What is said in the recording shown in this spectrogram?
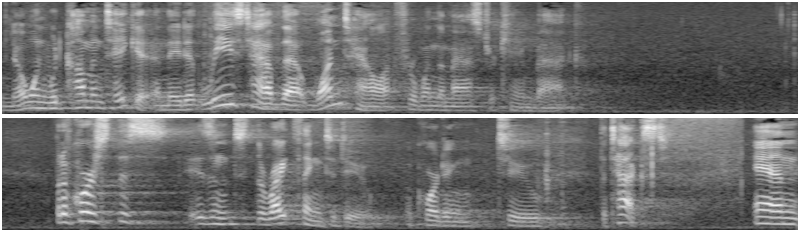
no one would come and take it, and they'd at least have that one talent for when the master came back. But of course, this isn't the right thing to do, according to the text. And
